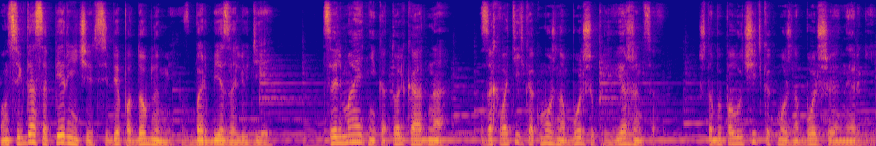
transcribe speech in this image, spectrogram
Он всегда соперничает себе подобными в борьбе за людей. Цель маятника только одна – захватить как можно больше приверженцев, чтобы получить как можно больше энергии.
